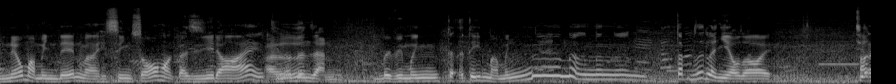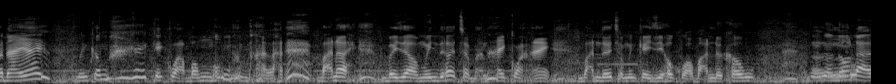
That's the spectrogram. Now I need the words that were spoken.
nếu mà mình đến và sinh số hoặc là gì đó ấy thì nó Ừ. đơn giản bởi vì mình tự tin mà mình tập rất là nhiều rồi chứ Ờ. ở đây ấy. Mình có hai cái quả bông bông mà bảo là bạn ơi bây giờ mình đưa cho bạn hai quả này. Bạn đưa cho mình cây diều của bạn được không? Nó, Ừ. nó là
